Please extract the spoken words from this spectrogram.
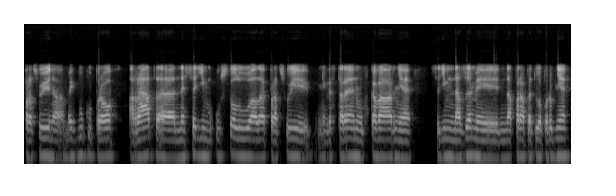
pracuji na MacBooku Pro a rád eh, nesedím u stolu, ale pracuji někde v terénu, v kavárně, sedím na zemi, na parapetu a podobně,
